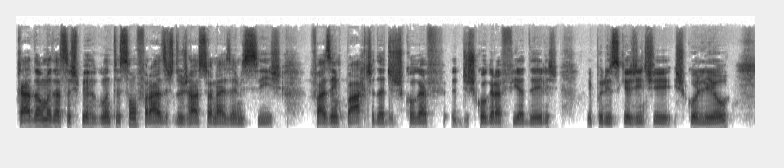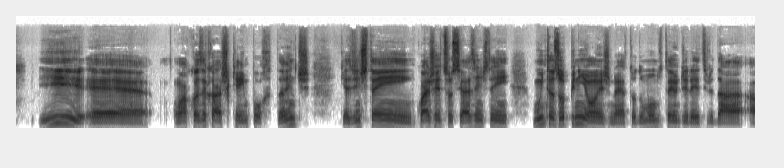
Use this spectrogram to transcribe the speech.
cada uma dessas perguntas são frases dos Racionais MCs, fazem parte da discografia, discografia deles, e por isso que a gente escolheu. E é, uma coisa que eu acho que é importante, que a gente tem, com as redes sociais, a gente tem muitas opiniões, né? Todo mundo tem o direito de dar a,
